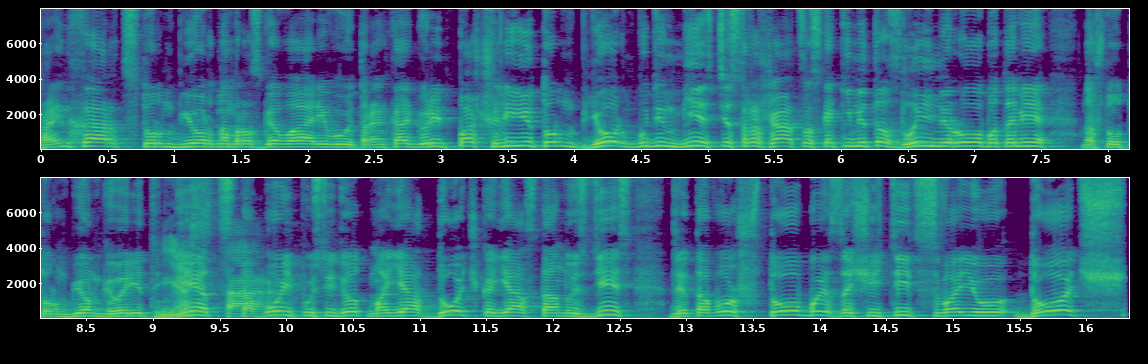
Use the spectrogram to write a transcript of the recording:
Райнхард с Торнбьорном разговаривают. Райнхард говорит, пошли, Торнбьорн, будем вместе сражаться с какими-то злыми роботами. На что Торнбьорн говорит, нет, с тобой пусть идет моя дочка, я останусь здесь для того, чтобы защитить свою дочь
